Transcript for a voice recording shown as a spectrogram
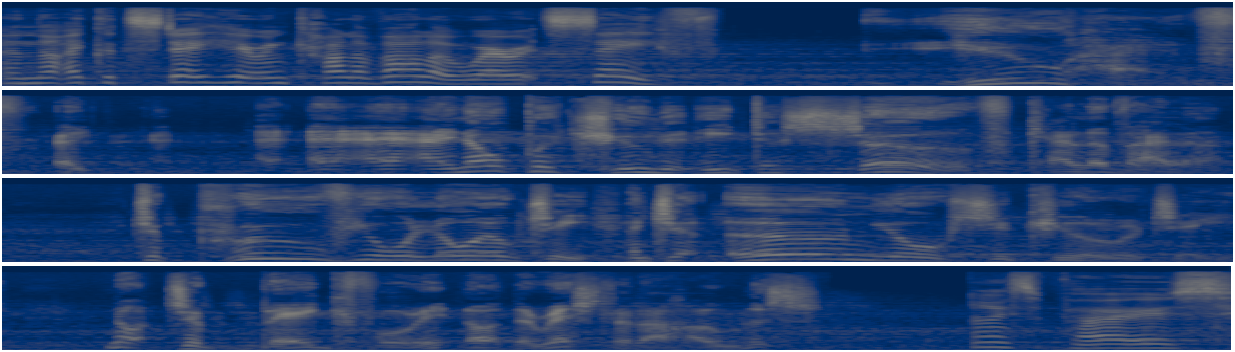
and that I could stay here in Kalevala where it's safe. You have a, a, an opportunity to serve Kalevala, to prove your loyalty and to earn your security, not to beg for it like the rest of the homeless. I suppose.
